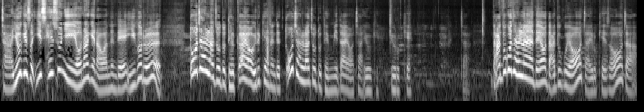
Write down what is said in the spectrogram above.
자, 여기서 이 세 순이 연하게 나왔는데 이거를 또 잘라줘도 될까요? 이렇게 하는데 또 잘라줘도 됩니다요. 자, 여기, 요렇게. 자, 놔두고 잘라야 돼요. 놔두고요. 자, 이렇게 해서, 자,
